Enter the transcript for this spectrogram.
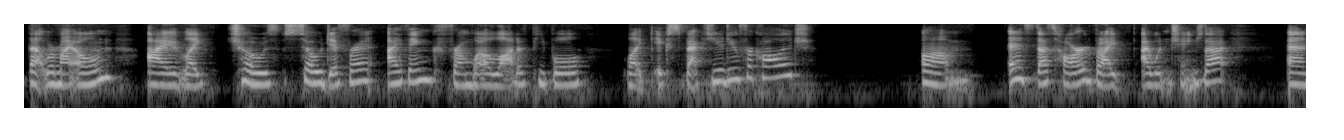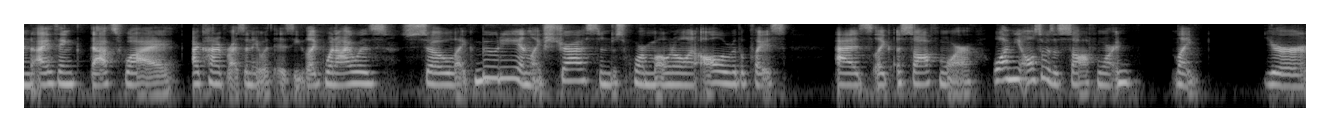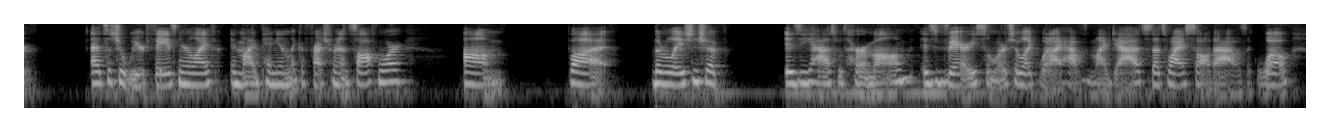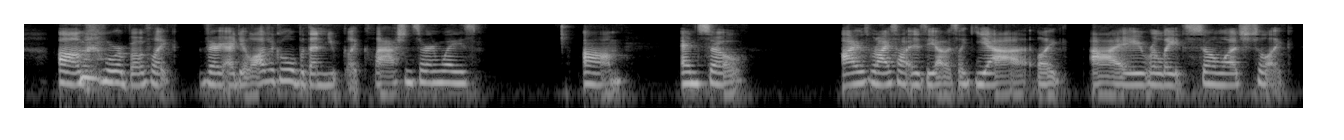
that were my own, I like chose so different, I think, from what a lot of people like expect you to do for college. Um, and it's that's hard, but I I wouldn't change that. And I think that's why I kind of resonate with Izzy. Like when I was so like moody and like stressed and just hormonal and all over the place as like a sophomore. Well, I mean also as a sophomore and like you're at such a weird phase in your life, in my opinion, like a freshman and sophomore. Um, but the relationship Izzy has with her mom is very similar to like what I have with my dad. So that's why I saw that. I was like, whoa. Um, we're both like very ideological, but then you like clash in certain ways. Um, and so I was when I saw Izzy, I was like, yeah, like I relate so much to like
